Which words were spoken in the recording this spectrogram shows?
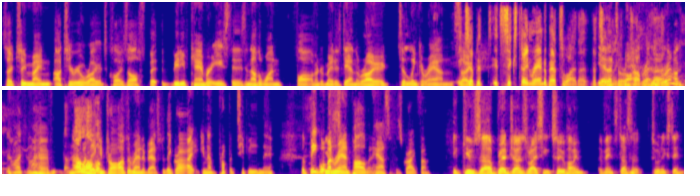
So two main arterial roads close off, but the beauty of Canberra is there's another one 500 meters down the road to link around. So, Except it's, it's 16 roundabouts away though. That's yeah, that's all right. Round, I, I, have no I one that can drive the roundabouts, but they're great. You can have a proper tip in there. The big one gives, around Parliament House is great fun. It gives uh, Brad Jones Racing two home events, doesn't it? To an extent,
